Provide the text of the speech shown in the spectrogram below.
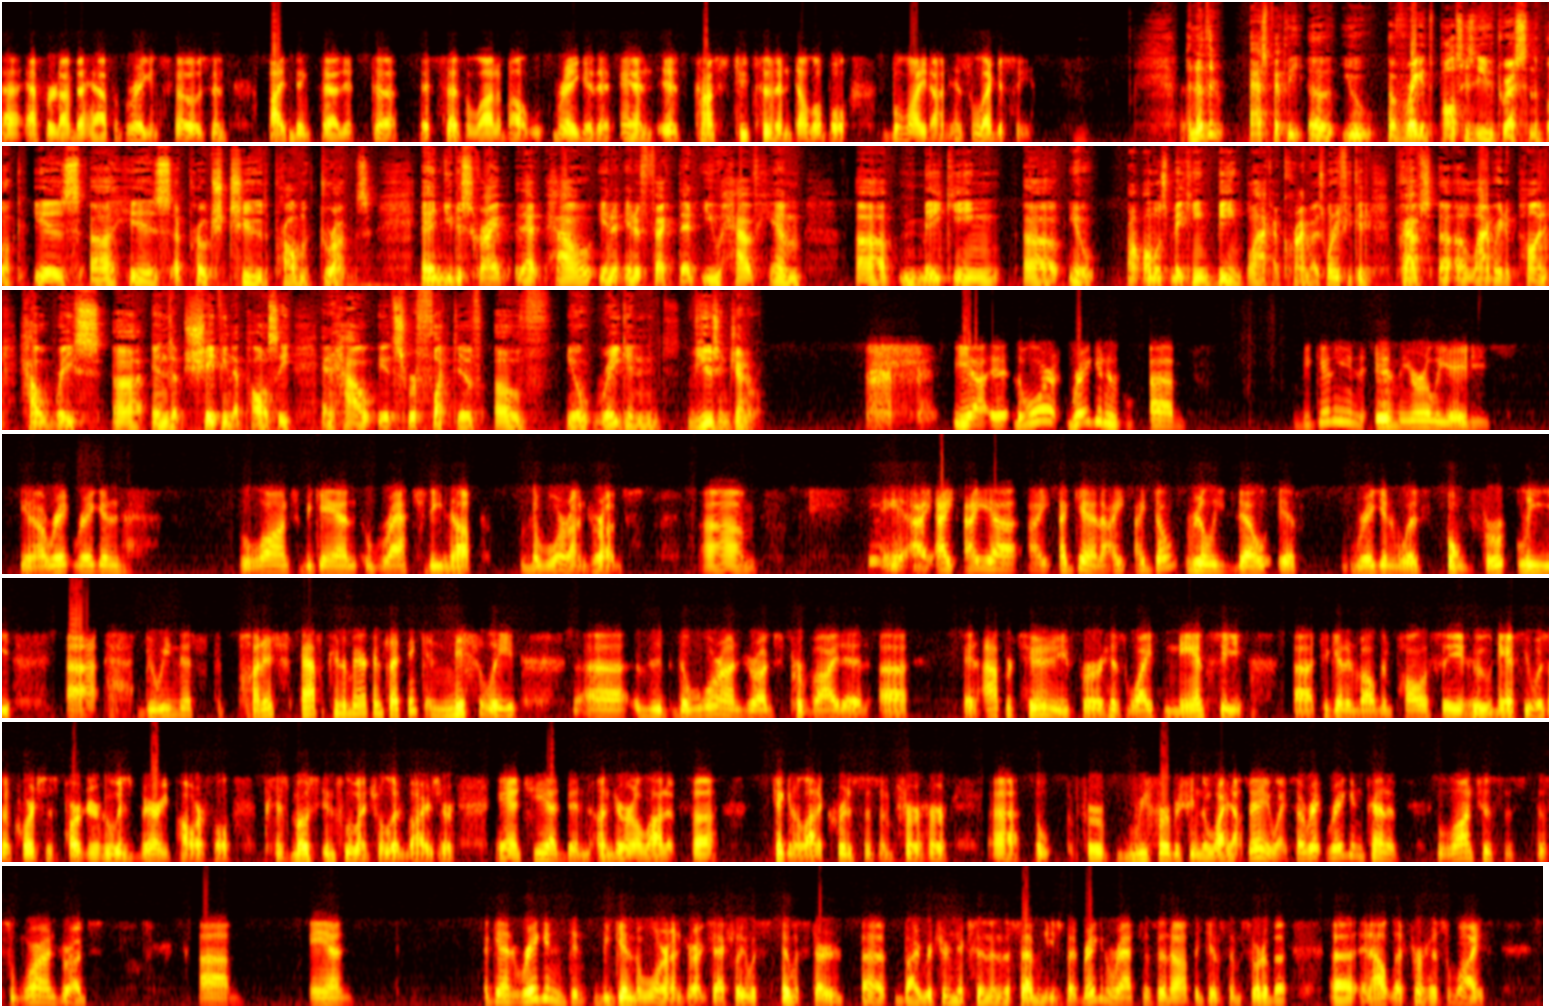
uh, effort on behalf of Reagan's foes, and I think that it uh, it says a lot about Reagan, and it constitutes an indelible blight on his legacy. Another aspect that, uh, you of Reagan's policies that you address in the book is uh, his approach to the problem of drugs, and you describe that how in in effect that you have him uh, making uh, you know almost making being black a crime. I was wondering if you could perhaps uh, elaborate upon how race uh, ends up shaping that policy and how it's reflective of you know Reagan's views in general. Yeah, it, the war Reagan uh, beginning in the early '80s. You know, Re- Reagan launch began ratcheting up the war on drugs. Um, I, I, I, uh, I again, I, I don't really know if Reagan was overtly uh, doing this to punish African Americans. I think initially uh, the the war on drugs provided uh, an opportunity for his wife Nancy uh, to get involved in policy. Who Nancy was, of course, his partner, who was very powerful, his most influential advisor, and she had been under a lot of uh, taken a lot of criticism for her uh, for refurbishing the White House. Anyway, so Re- Reagan kind of launches this, this war on drugs, um, and again, Reagan didn't begin the war on drugs. Actually, it was it was started uh, by Richard Nixon in the '70s. But Reagan ratchets it up. It gives him sort of a uh, an outlet for his wife.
